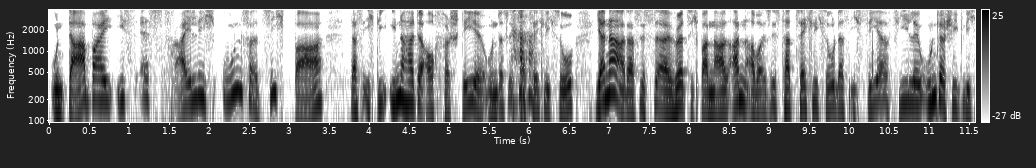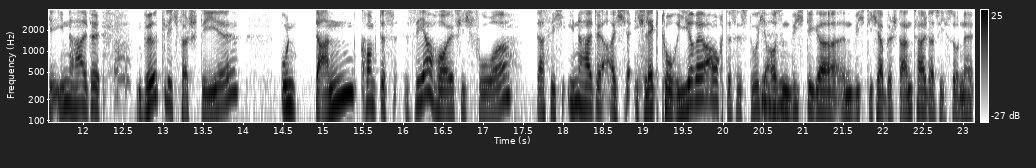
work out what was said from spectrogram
Und dabei ist es freilich unverzichtbar, dass ich die Inhalte auch verstehe. Und das ist tatsächlich so. Ja, na, das ist, äh, hört sich banal an, aber es ist tatsächlich so, dass ich sehr viele unterschiedliche Inhalte wirklich verstehe. Und dann kommt es sehr häufig vor, dass ich Inhalte, ich, ich lektoriere auch, das ist durchaus mhm. ein wichtiger, ein wichtiger Bestandteil, dass ich so eine,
